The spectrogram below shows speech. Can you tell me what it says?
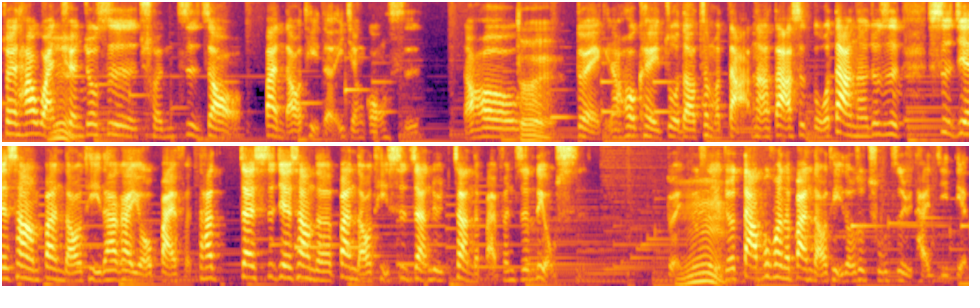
所以它完全就是纯制造半导体的一间公司。然后对，对，然后可以做到这么大，那大是多大呢？就是世界上半导体大概有百分，它在世界上的半导体市占率占了百分之六十，对，嗯也就大部分的半导体都是出自于台积電，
